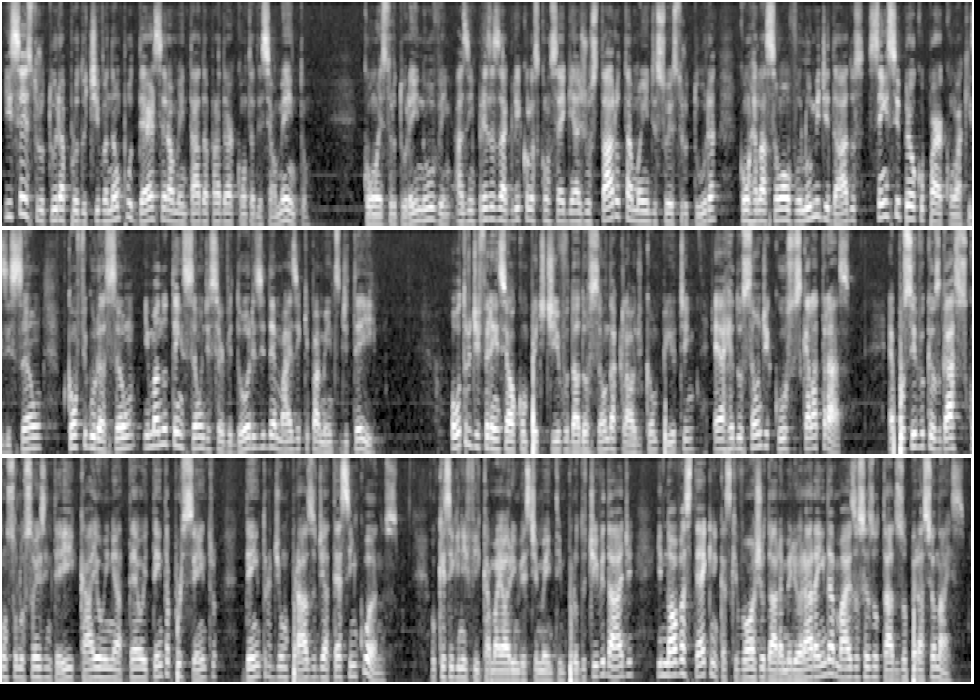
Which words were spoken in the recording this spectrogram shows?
E se a estrutura produtiva não puder ser aumentada para dar conta desse aumento? Com a estrutura em nuvem, as empresas agrícolas conseguem ajustar o tamanho de sua estrutura com relação ao volume de dados sem se preocupar com aquisição, configuração e manutenção de servidores e demais equipamentos de TI. Outro diferencial competitivo da adoção da cloud computing é a redução de custos que ela traz. É possível que os gastos com soluções em TI caiam em até 80% dentro de um prazo de até 5 anos o que significa maior investimento em produtividade e novas técnicas que vão ajudar a melhorar ainda mais os resultados operacionais.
